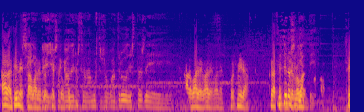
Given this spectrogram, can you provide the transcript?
Ah, la tienes, sí, ah, vale. Hombre, yo he sacado de Nostradamus tres o cuatro de estas de. Ah, vale, vale, vale. Pues mira, gracias. Dice lo siguiente: Sí.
